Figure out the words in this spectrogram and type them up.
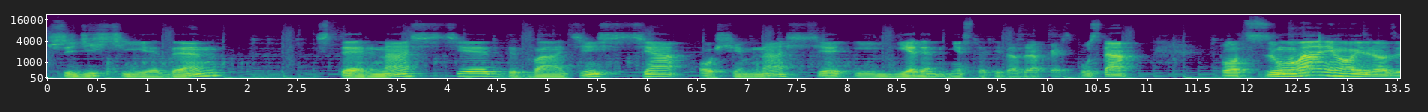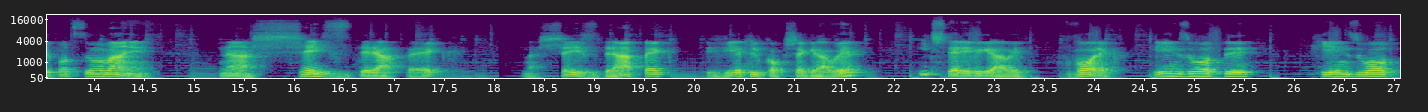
31. 14, 20, 18 i 1. Niestety ta zdrabka jest pusta. Podsumowanie, moi drodzy, podsumowanie. Na 6 zdrapek, na 6 zdrapek, dwie tylko przegrały i 4 wygrały. Worek 5 zł, 5 zł,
